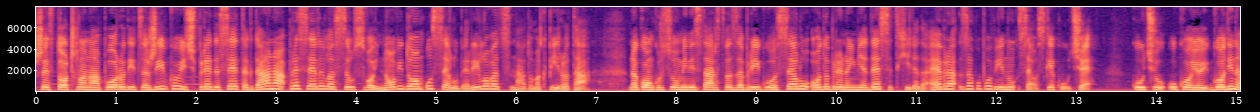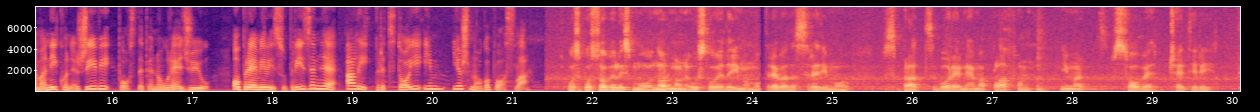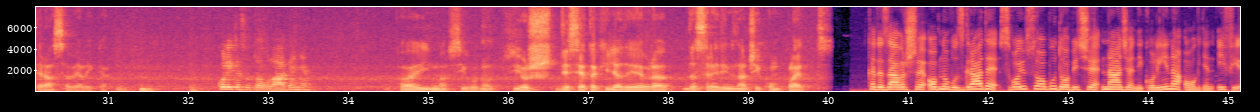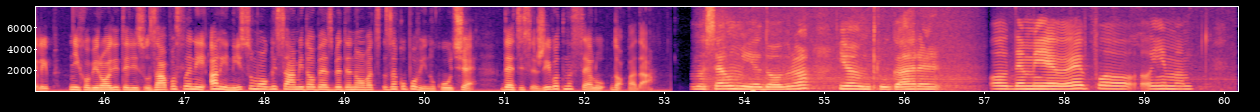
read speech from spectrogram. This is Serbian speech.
Šestočlana porodica Živković pre desetak dana preselila se u svoj novi dom u selu Berilovac, nadomak Pirota. Na konkursu Ministarstva za brigu o selu odobreno im je 10.000 evra za kupovinu seoske kuće. Kuću u kojoj godinama niko ne živi postepeno uređuju. Opremili su prizemlje, ali predstoji im još mnogo posla. Osposobili smo normalne uslove da imamo. Treba da sredimo sprat gore, nema plafon, ima sobe, četiri terasa velika. Kolika su to ulaganja? Pa ima sigurno još desetak hiljada evra da sredim, znači komplet. Kada završe obnovu zgrade, svoju sobu dobiće Nađa, Nikolina, Ognjen i Filip. Njihovi roditelji su zaposleni, ali nisu mogli sami da obezbede novac za kupovinu kuće. Deci se život na selu dopada. Na selu mi je dobro, imam drugare. Ovde mi je lepo, imam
